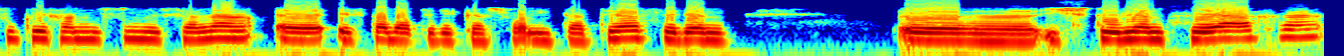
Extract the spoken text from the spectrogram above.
zuke ejan duzun ezala, ez da bat ere kasualitatea, zeren uh, historian zehar,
